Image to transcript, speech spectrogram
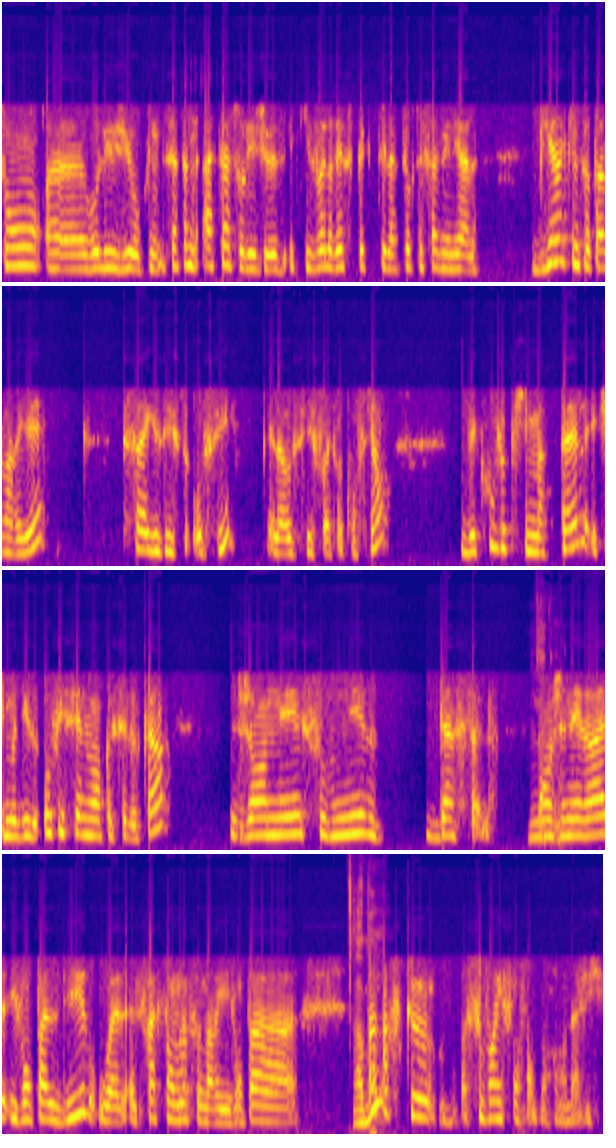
sont euh, religieux, qui ont une certaine attache religieuse et qui veulent respecter la pureté familiale, bien qu'ils ne soient pas mariés, ça existe aussi. Et là aussi, il faut être conscient. Des couples qui m'appellent et qui me disent officiellement que c'est le cas, j'en ai souvenir d'un seul. En général, ils vont pas le dire ou elle, fera semblant de se marier. Ils vont pas. Ah bon? parce que souvent ils font semblant, à mon avis.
